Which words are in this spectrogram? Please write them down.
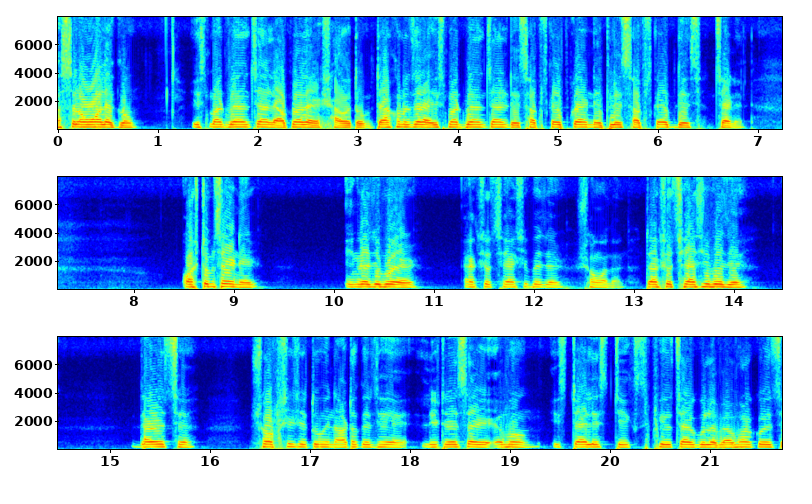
আসসালামু আলাইকুম। স্মার্ট ব্যায়াম চ্যানেলে আপনাদের স্বাগতম। তো এখনও যারা স্মার্ট ব্যায়াম চ্যানেলটি সাবস্ক্রাইব করেননি প্লিজ সাবস্ক্রাইব দিস চ্যানেল অষ্টম শ্রেণির ইংরেজি বইয়ের একশো ছিয়াশি পেজের সমাধান। তো একশো ছিয়াশি পেজে দেওয়া রয়েছে সবশেষে তুমি নাটকে যে লিটারেচারি এবং স্টাইলিস্টিক্স ফিউচারগুলো ব্যবহার করেছে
